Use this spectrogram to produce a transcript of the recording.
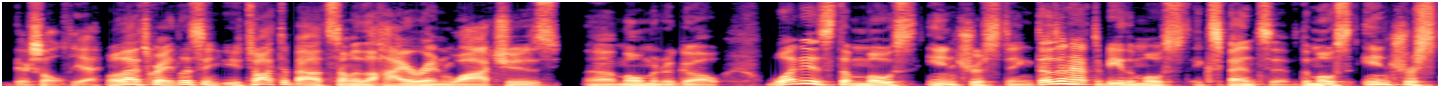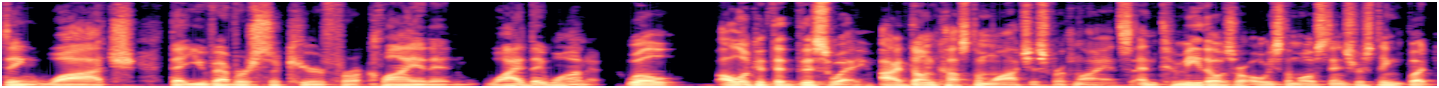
they're sold. Yeah. Well, that's great. Listen, you talked about some of the higher end watches uh, a moment ago. What is the most interesting? Doesn't have to be the most expensive. The most interesting watch that you've ever secured for a client, and why'd they want it? Well. I'll look at it this way. I've done custom watches for clients, and to me, those are always the most interesting, but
